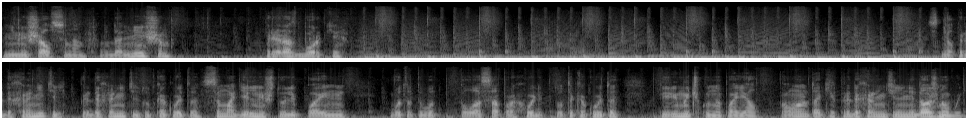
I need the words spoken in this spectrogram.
не мешался нам в дальнейшем при разборке. Снял предохранитель. Предохранитель тут какой-то самодельный, что ли, пайный. Вот эта вот полоса проходит. Кто-то какую-то перемычку напаял. По-моему, таких предохранителей не должно быть.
